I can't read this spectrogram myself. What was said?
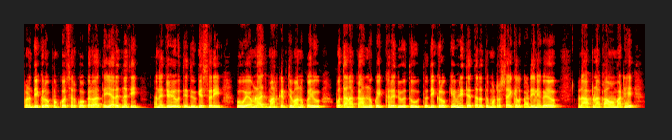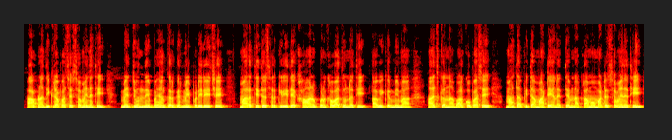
પણ દીકરો પંખો સરખો કરવા તૈયાર જ નથી. અને જોયું તે દુર્ગેશ્વરી બહુએ હમણાં જ માર્કેટ જવાનું કહ્યું, પોતાના કાનનું કંઈક ખરીદ્યું હતું, તો દીકરો કેવી રીતે તરત મોટરસાયકલ કાઢીને ગયો? પણ આપણા કામો માટે આપણા દીકરા પાસે સમય નથી. મેં જૂનની ભયંકર ગરમી પડી રહી છે. મારાથી તો સરખી રીતે ખાવાનું પણ ખવાતું નથી આવી ગરમીમાં. આજકાલના બાળકો પાસે માતા પિતા માટે અને તેમના કામો માટે સમય નથી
